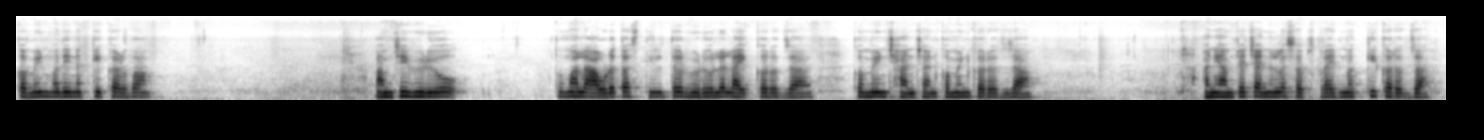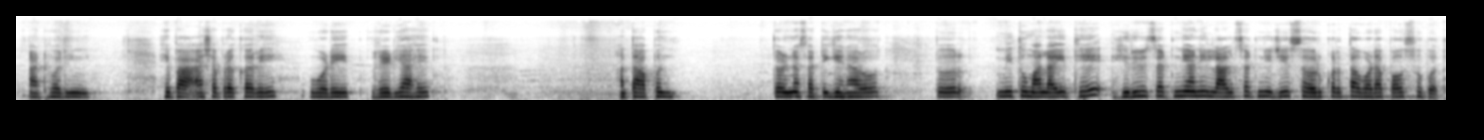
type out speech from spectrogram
कमेंटमध्ये नक्की कळवा. आमचे व्हिडिओ तुम्हाला आवडत असतील तर व्हिडिओला लाईक करत जा. कमेंट छान छान कमेंट करत जा. आणि आमच्या चॅनलला सबस्क्राईब नक्की करत जा. आठवणीने. हे पा अशा प्रकारे वडे रेडी आहेत. आता आपण तळण्यासाठी घेणार आहोत. तर मी तुम्हाला इथे हिरवी चटणी आणि लाल चटणी जी सर्व करता वडापावसोबत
